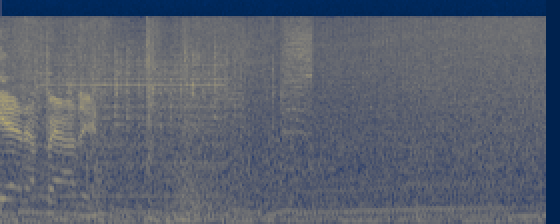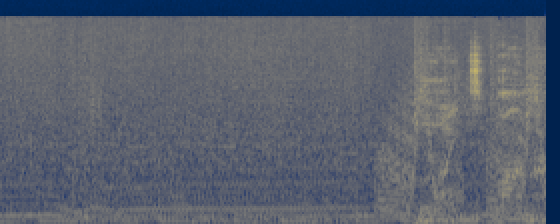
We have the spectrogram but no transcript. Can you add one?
Forget about it. Light armor.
